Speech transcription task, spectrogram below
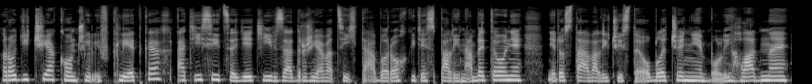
Rodičia končili v klietkach a tisíce detí v zadržiavacích táboroch, kde spali na betóne, nedostávali čisté oblečenie, boli hladné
